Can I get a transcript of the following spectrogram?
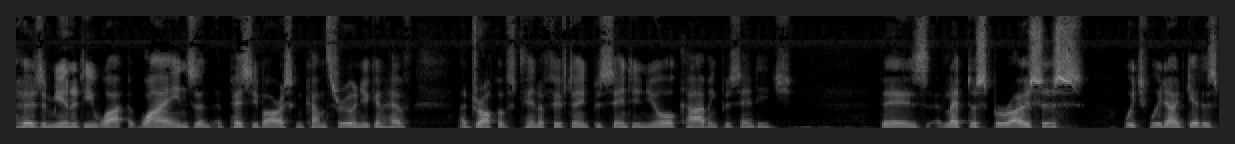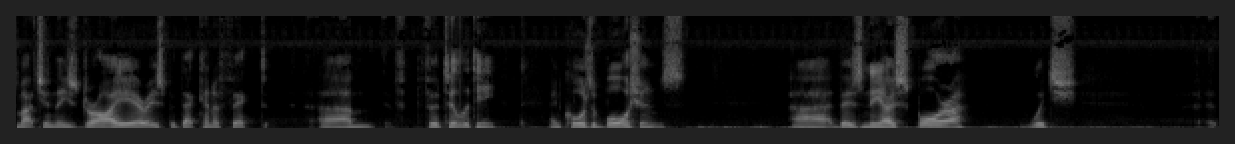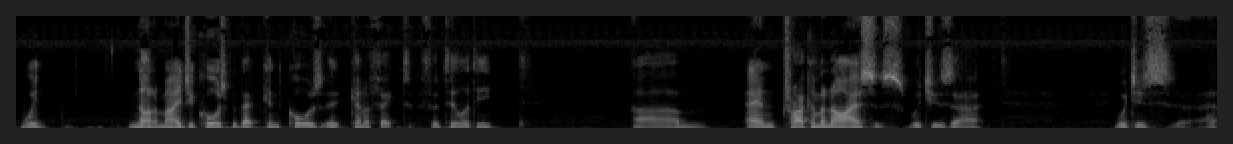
herd's immunity wanes and a pestivirus can come through and you can have a drop of 10 or 15% in your calving percentage. There's leptospirosis, which we don't get as much in these dry areas, but that can affect um, f- fertility and cause abortions. Uh, there's neospora, which would not a major cause, but that can cause it can affect fertility. Um, and trichomoniasis, which is uh, which is uh,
